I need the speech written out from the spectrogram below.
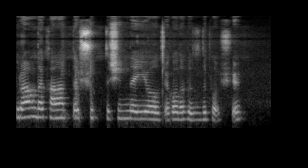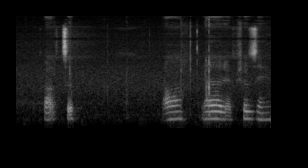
Turam da kanatta şut dışında iyi olacak. O da hızlı koşuyor. Kartı. Ama neler yapacağız yani.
